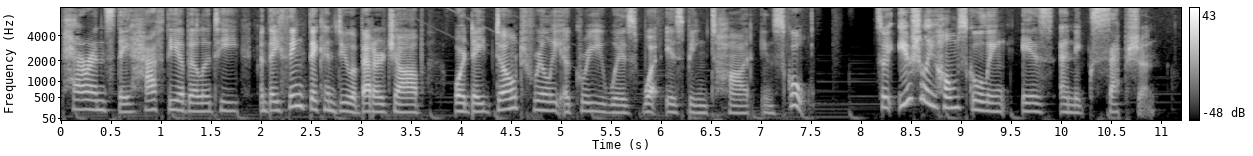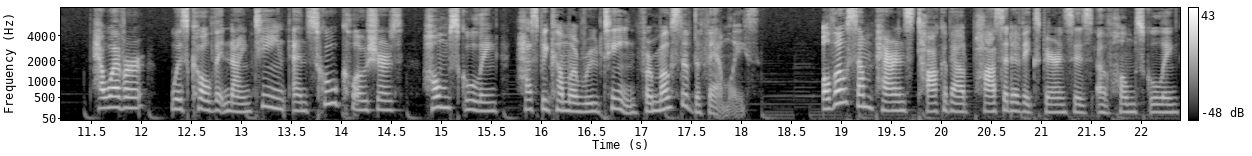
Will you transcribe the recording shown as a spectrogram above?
parents they have the ability and they think they can do a better job or they don't really agree with what is being taught in school. So usually homeschooling is an exception. However, with COVID 19 and school closures, homeschooling has become a routine for most of the families. Although some parents talk about positive experiences of homeschooling,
